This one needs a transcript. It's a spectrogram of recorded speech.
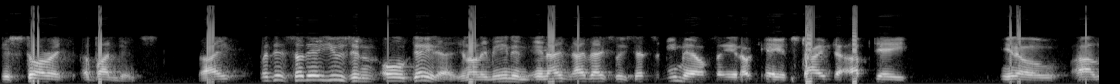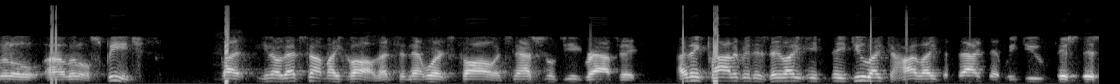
historic abundance, right? But they, so they're using old data, you know what I mean? And, and I've, I've actually sent some emails saying, okay, it's time to update, you know, our little our little speech. But you know, that's not my call. That's the network's call. It's National Geographic. I think part of it is they like it, they do like to highlight the fact that we do fish this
